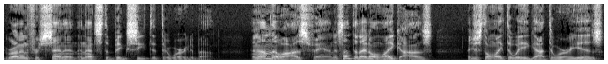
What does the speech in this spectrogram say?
running for Senate, and that's the big seat that they're worried about. And I'm no Oz fan. It's not that I don't like Oz. I just don't like the way he got to where he is.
